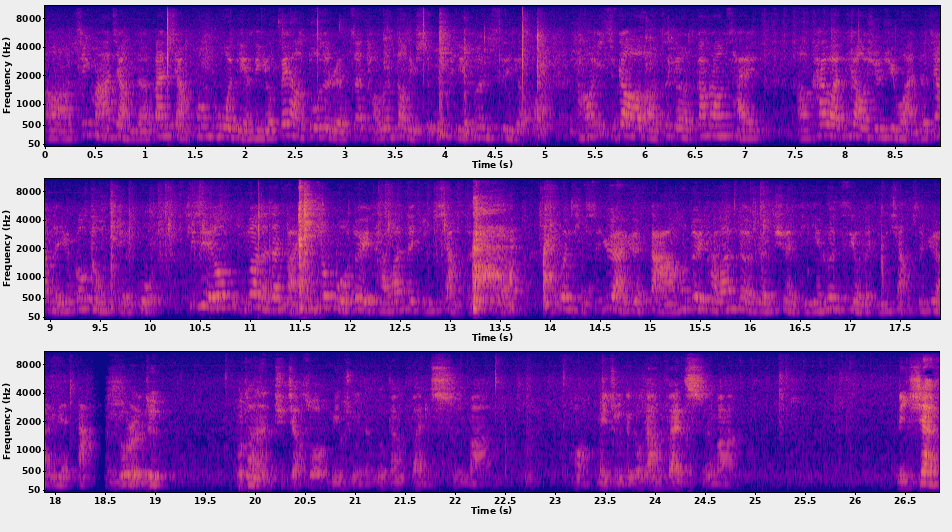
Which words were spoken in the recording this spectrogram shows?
呃金马奖的颁奖风波典礼，有非常多的人在讨论到底什么是言论自由，然后一直到呃这个刚刚才。呃，开完票选举完的这样的一个沟通结果，其实也都不断的在反映中国对台湾的影响的这个问题是越来越大，然后对台湾的人权及言论自由的影响是越来越大。很多人就不断的去讲说，民主能够当饭吃吗？哦，民主能够当饭吃吗？你现在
